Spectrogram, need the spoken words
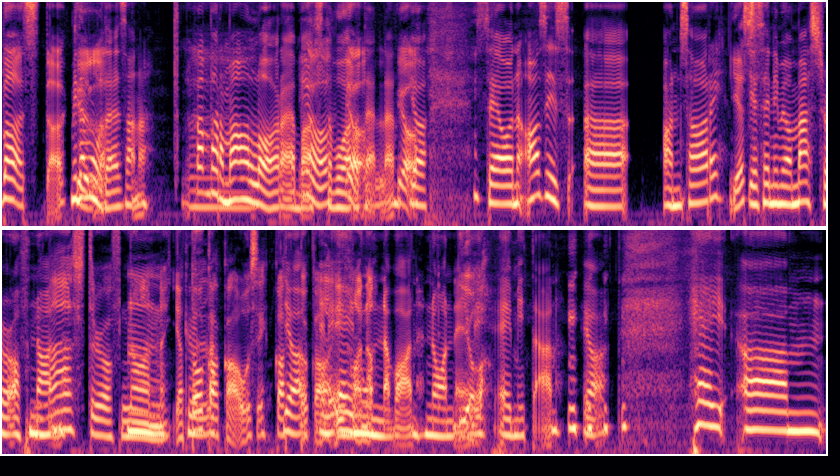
Basta, Mitä kyllä. muuta ei sano? Mm. Varmaan allora ja basta joo, vuorotellen. Joo, joo. Se on Asis äh, Ansaari yes. ja se nimi on Master of None. Master of None mm, ja kyllä. tokakausi, kattokaa Joo, eli ihana. ei nunna vaan non, eli Joo. ei mitään. Joo. Hei, um,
